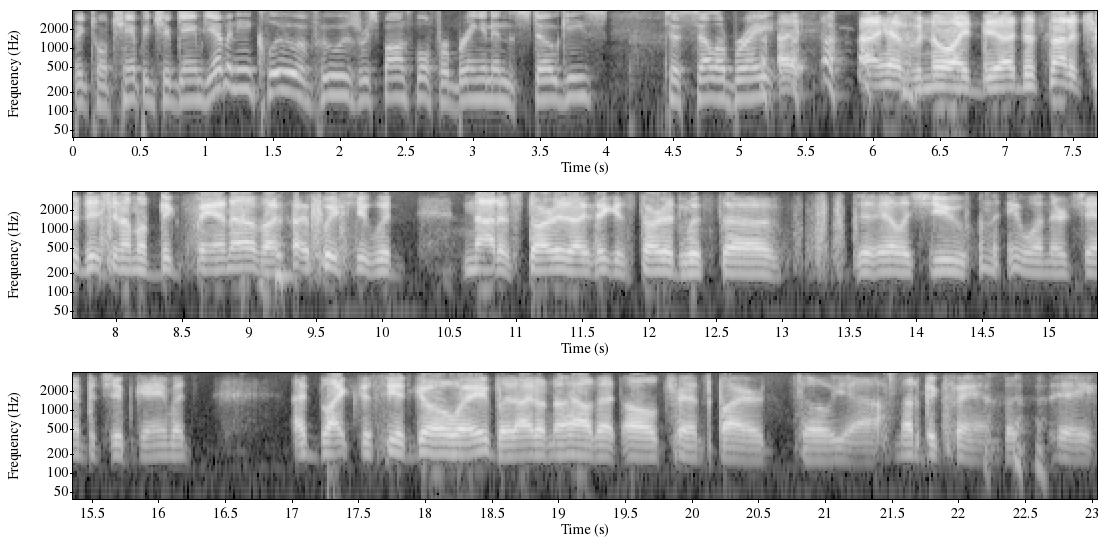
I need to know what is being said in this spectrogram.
Big 12 championship game. Do you have any clue of who is responsible for bringing in the Stogies to celebrate? I, I have no idea. That's not a tradition I'm a big fan of. I, I wish it would not have started. I think it started with uh, the LSU when they won their championship game. I'd like to see it go away, but I don't know how that all transpired. So yeah, not a big fan. But hey.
